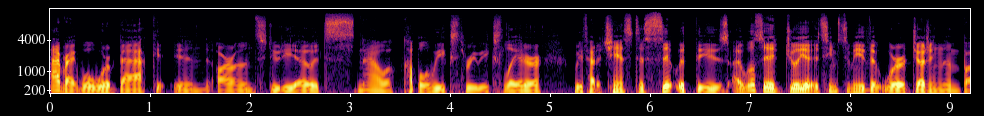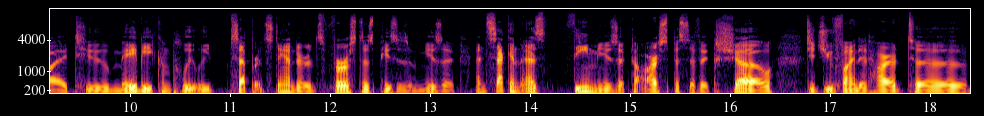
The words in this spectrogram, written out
All right. Well, we're back in our own studio. It's now a couple of weeks, three weeks later. We've had a chance to sit with these. I will say, Julia, it seems to me that we're judging them by two maybe completely separate standards. First, as pieces of music, and second, as theme music to our specific show. Did you find it hard to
